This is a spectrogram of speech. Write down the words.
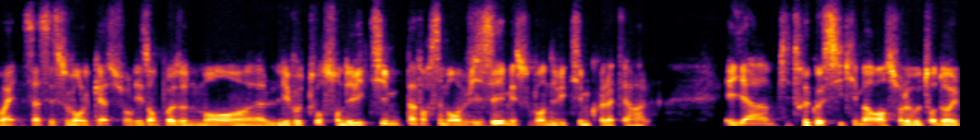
Ouais, ça c'est souvent le cas sur les empoisonnements. Euh, les vautours sont des victimes, pas forcément visées, mais souvent des victimes collatérales. Et il y a un petit truc aussi qui est marrant sur le vautour de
